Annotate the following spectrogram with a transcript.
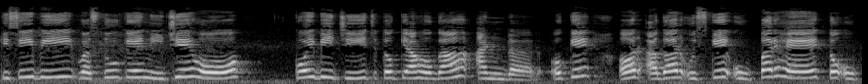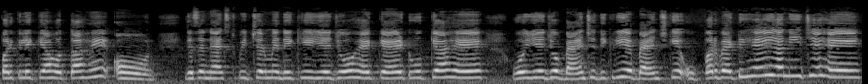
किसी भी वस्तु के नीचे हो कोई भी चीज़ तो क्या होगा? Under okay? और अगर उसके ऊपर है तो ऊपर के लिए क्या होता है? ऑन जैसे नेक्स्ट पिक्चर में देखिए, ये जो है कैट वो क्या है? वो ये जो बेंच दिख रही है बेंच के ऊपर बैठी है या नीचे है?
